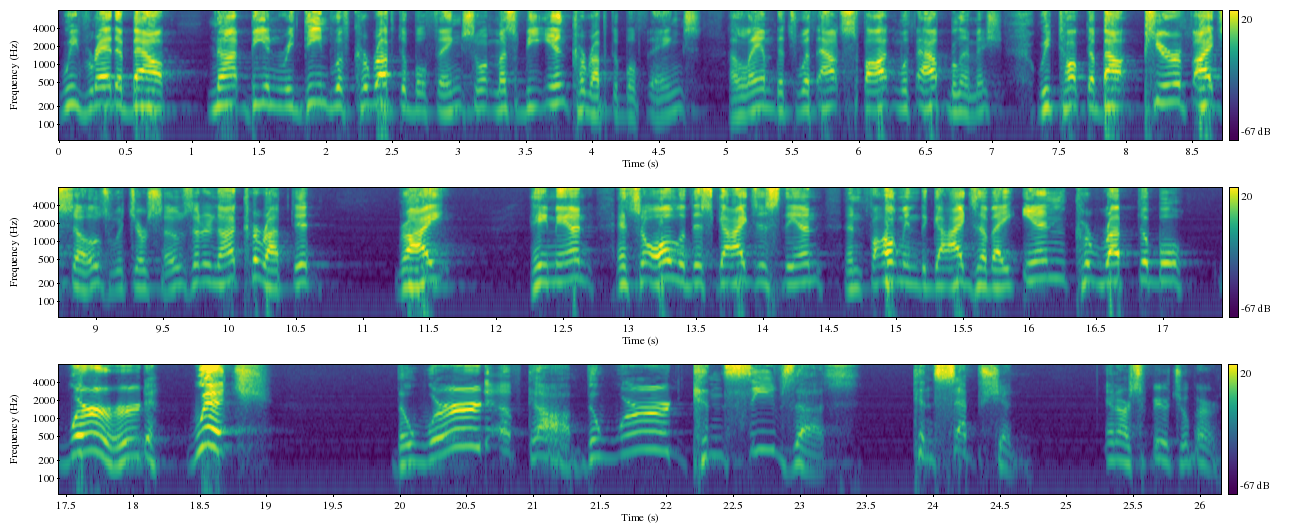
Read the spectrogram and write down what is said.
We've read about not being redeemed with corruptible things, so it must be incorruptible things, a lamb that's without spot and without blemish. We talked about purified souls, which are souls that are not corrupted, right? Amen. And so all of this guides us then and following the guides of a incorruptible word, which the word of God, the word conceives us, conception in our spiritual birth.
